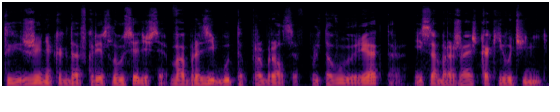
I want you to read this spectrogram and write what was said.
Ты, Женя, когда в кресло усядешься, вообрази, будто пробрался в пультовую реактора и соображаешь, как его чинить.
